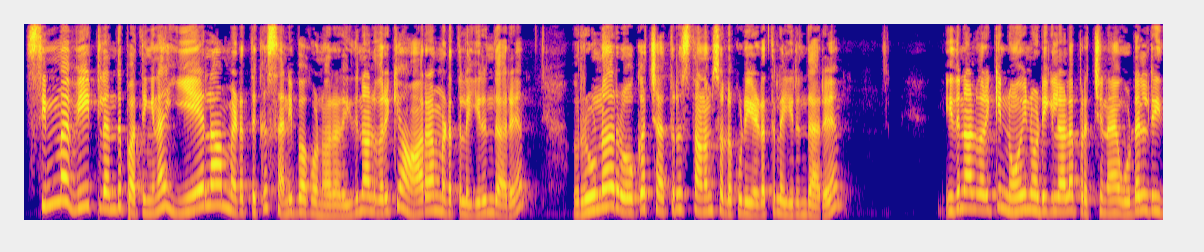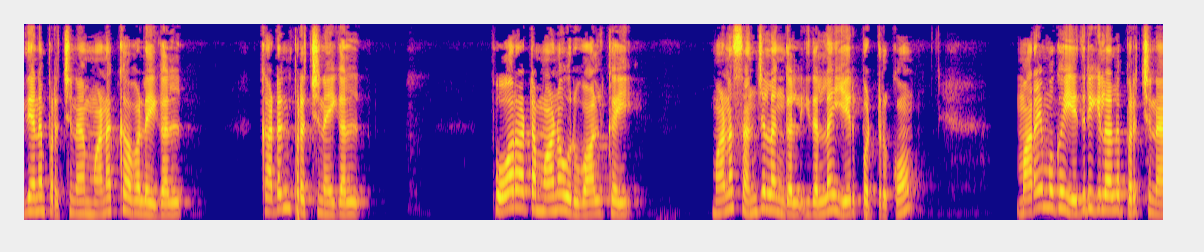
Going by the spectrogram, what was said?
சிம்ம வீட்டிலேருந்து பார்த்தீங்கன்னா ஏழாம் இடத்துக்கு சனி பகவான் வர்றாரு. இது நாள் வரைக்கும் ஆறாம் இடத்துல இருந்தார். ருண ரோக சத்துருஸ்தானம் சொல்லக்கூடிய இடத்துல இருந்தார். இது நாள் வரைக்கும் நோய் நொடிகளால் பிரச்சனை உடல் ரீதியான பிரச்சனை மனக்கவலைகள் கடன் பிரச்சனைகள் போராட்டமான ஒரு வாழ்க்கை மன சஞ்சலங்கள் இதெல்லாம் ஏற்பட்டிருக்கும். மறைமுக எதிரிகளால் பிரச்சனை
